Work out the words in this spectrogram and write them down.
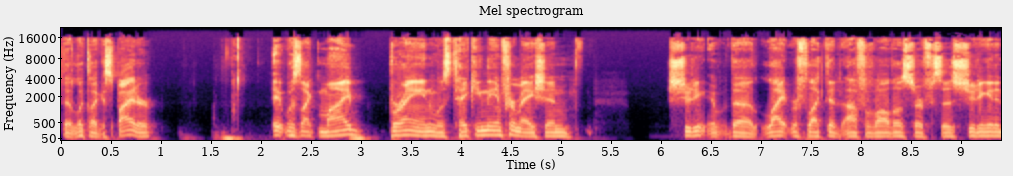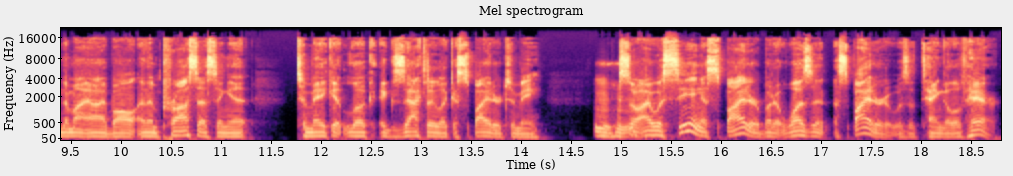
that looked like a spider it was like my brain was taking the information shooting the light reflected off of all those surfaces, shooting it into my eyeball, and then processing it to make it look exactly like a spider to me. Mm-hmm. So I was seeing a spider, but it wasn't a spider, it was a tangle of hair.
